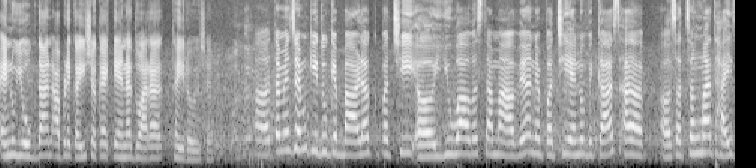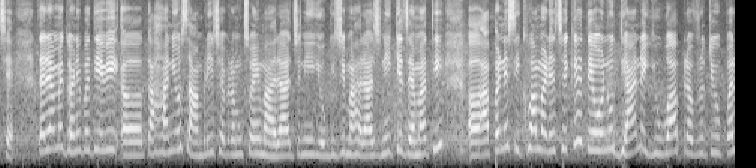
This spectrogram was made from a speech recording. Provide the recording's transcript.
એનું યોગદાન આપણે કહી શકાય કે એના દ્વારા થઈ રહ્યું છે. તમે જેમ કીધું કે બાળક પછી યુવા અવસ્થામાં આવે અને પછી એનો વિકાસ આ સત્સંગમાં થાય છે. ત્યારે અમે ઘણી બધી એવી કહાનીઓ સાંભળી છે પ્રમુખ સ્વામી મહારાજની, યોગીજી મહારાજની કે જેમાંથી આપણને શીખવા મળે છે કે તેઓનું ધ્યાન યુવા પ્રવૃત્તિ ઉપર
